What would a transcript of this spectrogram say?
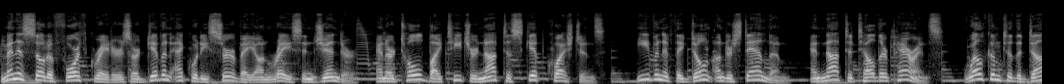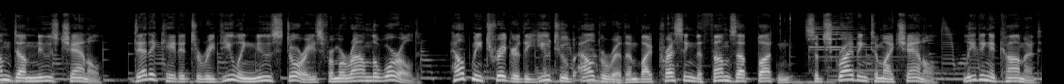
Minnesota fourth graders are given equity survey on race and gender and are told by teacher not to skip questions, even if they don't understand them, and not to tell their parents. Welcome to the Dum Dum News channel, dedicated to reviewing news stories from around the world. Help me trigger the YouTube algorithm by pressing the thumbs up button, subscribing to my channel, leaving a comment,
